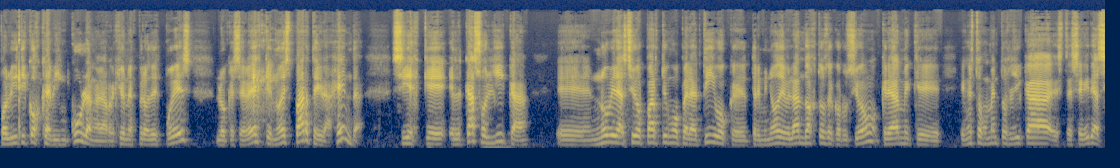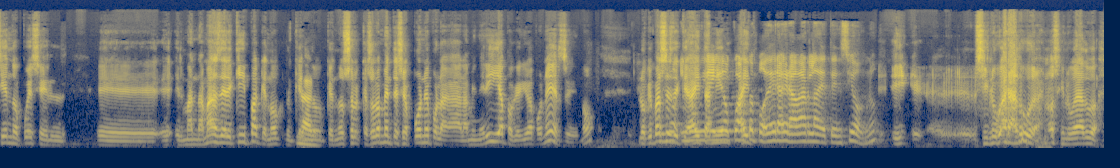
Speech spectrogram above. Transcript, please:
políticos que vinculan a las regiones, pero después lo que se ve es que no es parte de la agenda. Si es que el caso Lica eh, no hubiera sido parte de un operativo que terminó develando actos de corrupción, créanme que en estos momentos Lica este, seguiría siendo pues el, el mandamás del equipo que no, que, no, que, no, que solamente se opone por la, la minería porque iba a ponerse, ¿no? Lo que pasa es que hay también... cuarto poder agravar la detención, ¿no? Y, eh, sin lugar a dudas, ¿no? Sin lugar a dudas.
